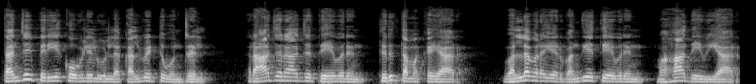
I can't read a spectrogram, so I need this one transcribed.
தஞ்சை பெரிய கோவிலில் உள்ள கல்வெட்டு ஒன்றில் ராஜராஜ தேவரின் திருத்தமக்கையார் வல்லவரையர் வந்தியத்தேவரின் மகாதேவியார்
